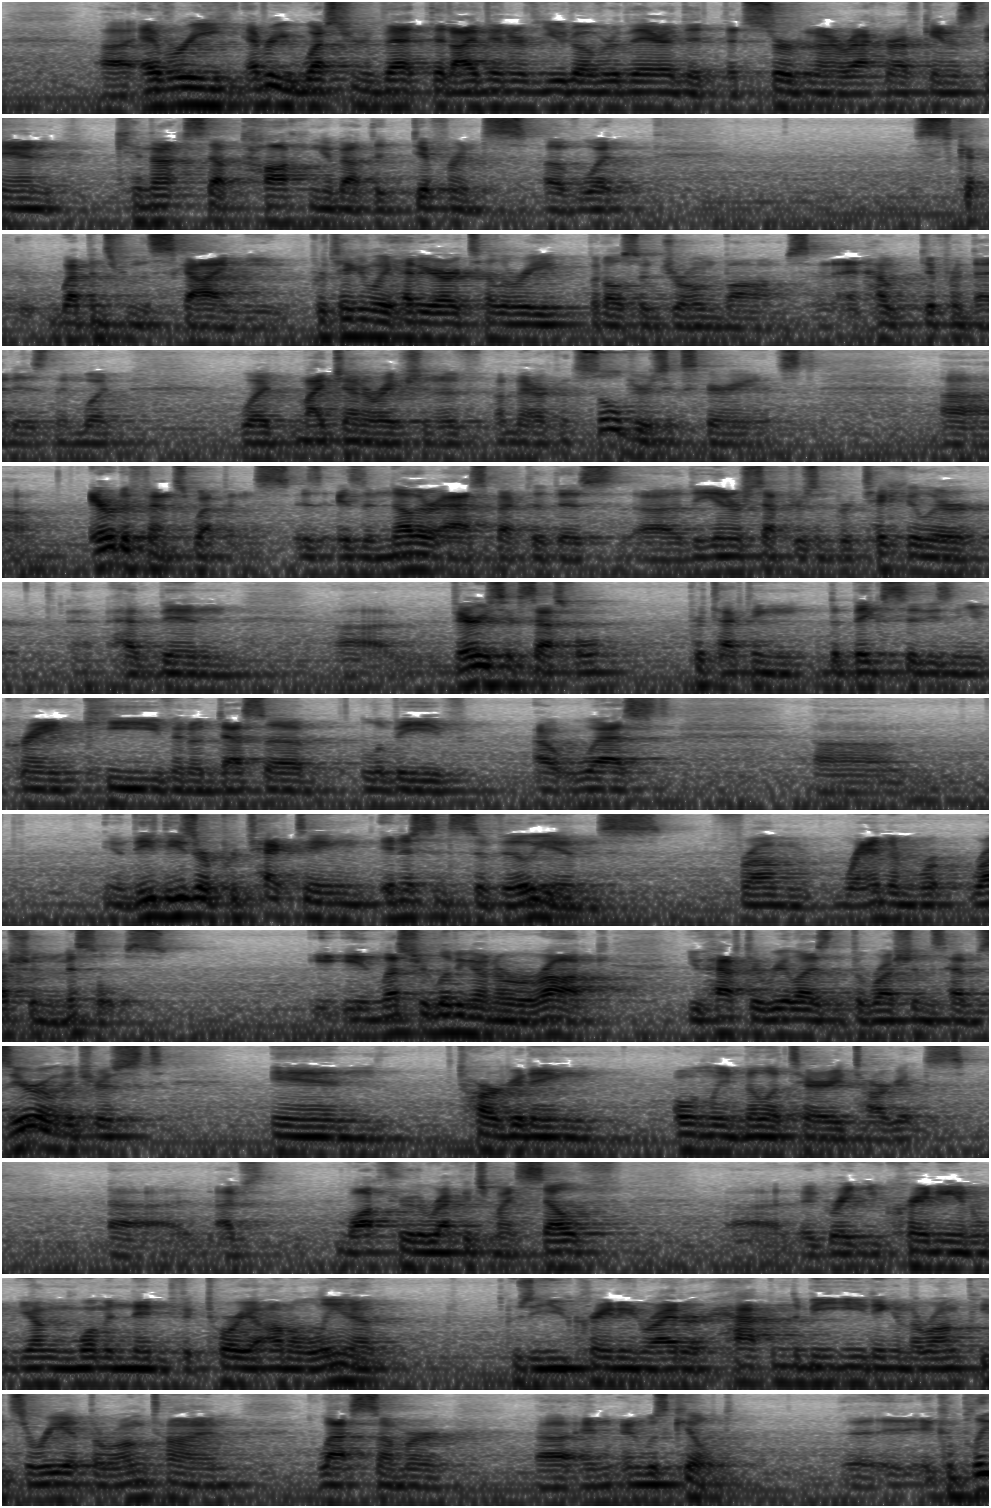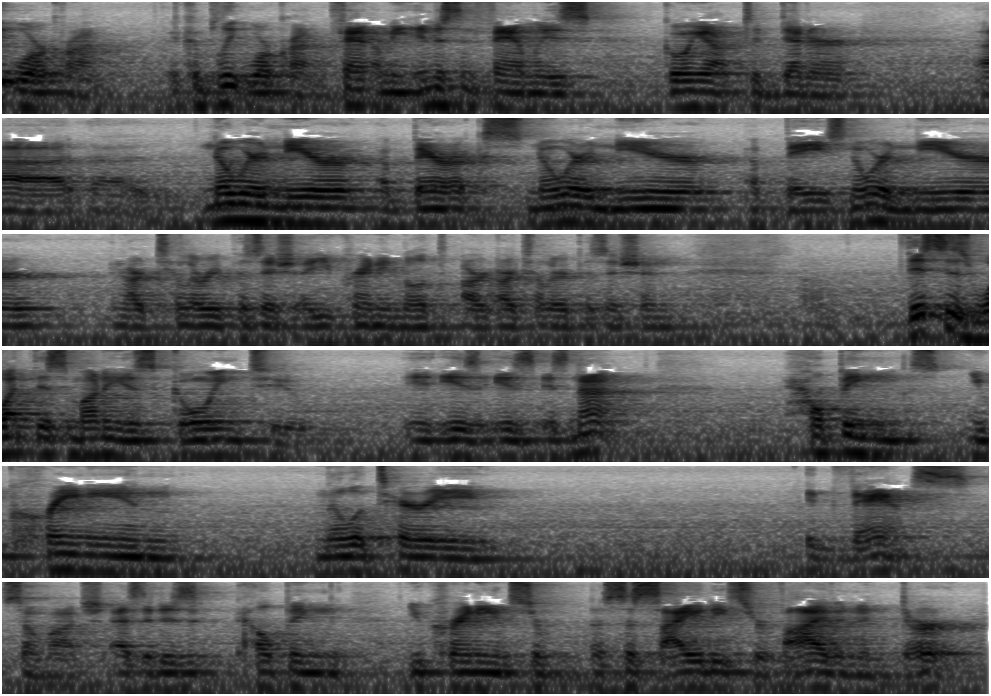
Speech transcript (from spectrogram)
Uh, every every Western vet that I've interviewed over there that, that served in Iraq or Afghanistan cannot stop talking about the difference of what weapons from the sky mean, particularly heavy artillery, but also drone bombs, and, and how different that is than what what my generation of American soldiers experienced. Uh, air defense weapons is, is another aspect of this. Uh, the interceptors, in particular, have been uh, very successful protecting the big cities in Ukraine, Kiev and Odessa, Lviv, out west. Um, you know, these are protecting innocent civilians from random R- Russian missiles. I, unless you're living under a rock, you have to realize that the Russians have zero interest in targeting only military targets. Uh, I've walked through the wreckage myself. Uh, a great Ukrainian young woman named Victoria Amelina who's a Ukrainian writer, happened to be eating in the wrong pizzeria at the wrong time last summer uh, and, and was killed. A, a, complete war crime. A complete war crime. Fam- I mean, innocent families going out to dinner, uh, uh, nowhere near a barracks, nowhere near a base, nowhere near an artillery position, a Ukrainian artillery position. This is what this money is going to. Is is is not helping Ukrainian military advance so much as it is helping Ukrainian society survive and endure.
